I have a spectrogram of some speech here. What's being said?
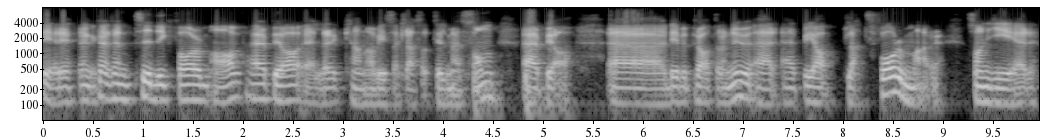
Det är det. Kanske en tidig form av RPA eller kan av vissa klassas till och med som RPA. Uh, det vi pratar om nu är RPA-plattformar som ger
